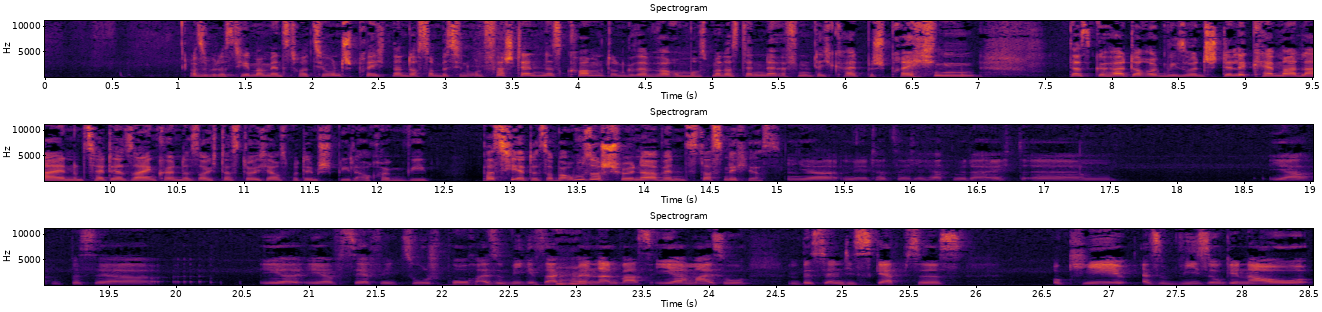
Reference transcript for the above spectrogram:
also über das mhm. Thema Menstruation spricht, dann doch so ein bisschen Unverständnis kommt und gesagt, warum muss man das denn in der Öffentlichkeit besprechen? Das gehört doch irgendwie so ins stille Kämmerlein und es hätte ja sein können, dass euch das durchaus mit dem Spiel auch irgendwie passiert ist. Aber umso schöner, wenn es das nicht ist. Ja, nee, tatsächlich hatten wir da echt, ähm, ja, bisher eher, eher sehr viel Zuspruch. Also wie gesagt, mhm. wenn, dann war es eher mal so ein bisschen die Skepsis, okay, also wieso genau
